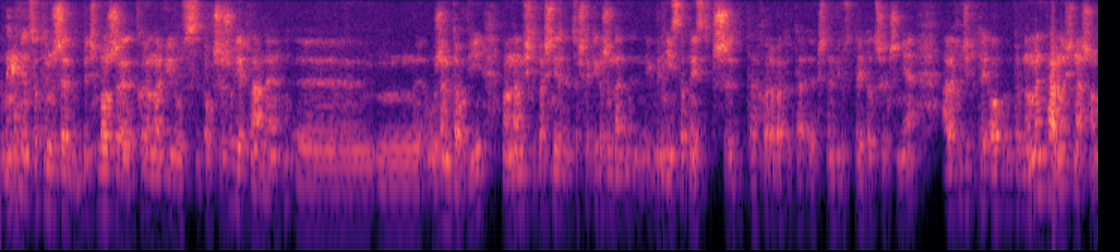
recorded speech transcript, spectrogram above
mówiąc o tym, że być może koronawirus pokrzyżuje plany urzędowi, mam na myśli właśnie coś takiego, że jakby nieistotne jest, czy ta choroba tutaj, czy ten wirus tutaj dotrze, czy nie, ale chodzi tutaj o pewną mentalność naszą.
